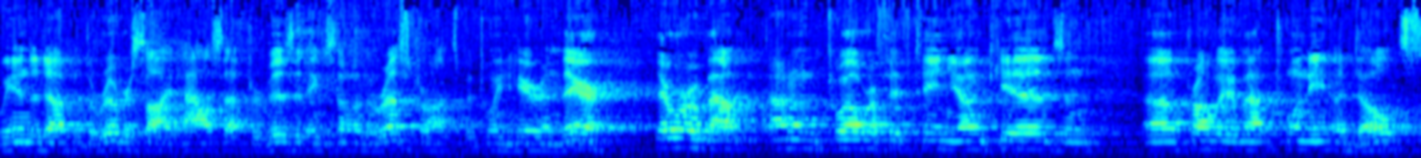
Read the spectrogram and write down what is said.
We ended up at the Riverside House after visiting some of the restaurants between here and there. There were about, I don't know, 12 or 15 young kids and uh, probably about 20 adults.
